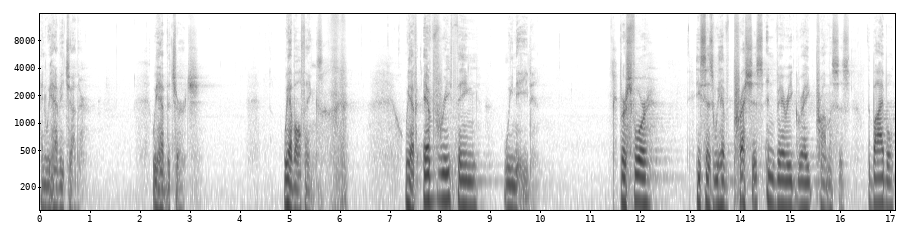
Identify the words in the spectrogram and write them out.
And we have each other. We have the church. We have all things. we have everything we need. Verse 4, he says, We have precious and very great promises. The Bible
